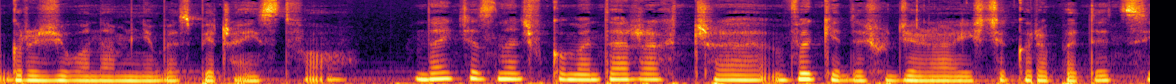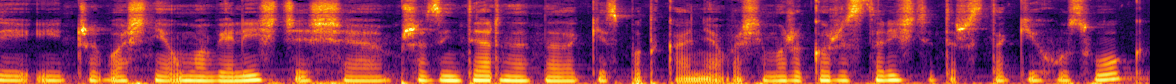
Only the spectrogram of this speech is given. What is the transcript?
groziło nam niebezpieczeństwo. Dajcie znać w komentarzach, czy wy kiedyś udzielaliście korepetycji i czy właśnie umawialiście się przez internet na takie spotkania, właśnie może korzystaliście też z takich usług.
